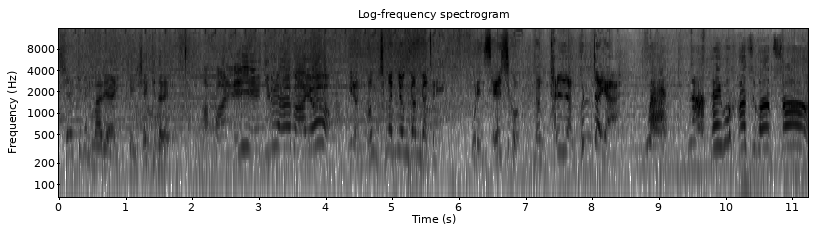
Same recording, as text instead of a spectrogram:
새끼들이 말이야, 이 개새끼들이. 아, 빨리 얘기를 해봐요! 이런 멍청한 영감 같으니 우린 셋이고 넌 달랑 혼자야. 왜? 나 행복할 수가 없어!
